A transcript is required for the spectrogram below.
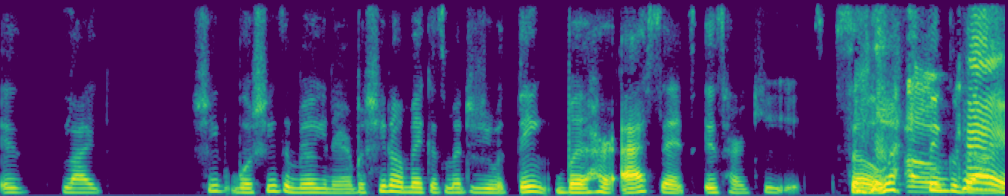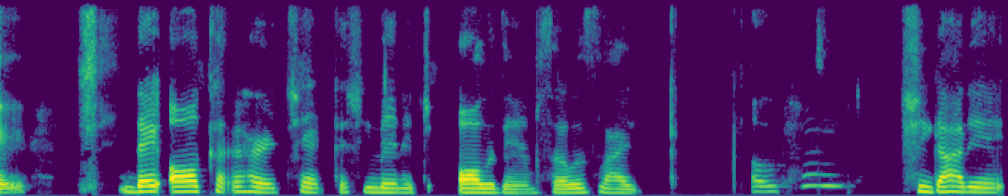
is like she well, she's a millionaire, but she don't make as much as you would think. But her assets is her kids. So okay. think about it. They all cut her a check because she managed all of them. So it's like, okay, she got it.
